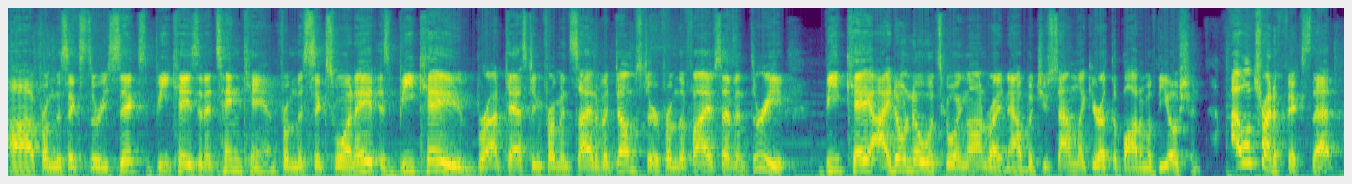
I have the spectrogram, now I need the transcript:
uh, from the 636. BK's in a tin can. From the 618 is BK broadcasting from inside of a dumpster. From the 573, BK, I don't know what's going on right now, but you sound like you're at the bottom of the ocean. I will try to fix that.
